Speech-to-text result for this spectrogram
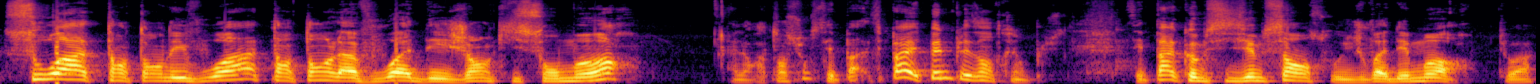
Soit t'entends des voix, t'entends la voix des gens qui sont morts. Alors attention, c'est pas, pas, une plaisanterie en plus. C'est pas comme sixième sens où je vois des morts, tu vois.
